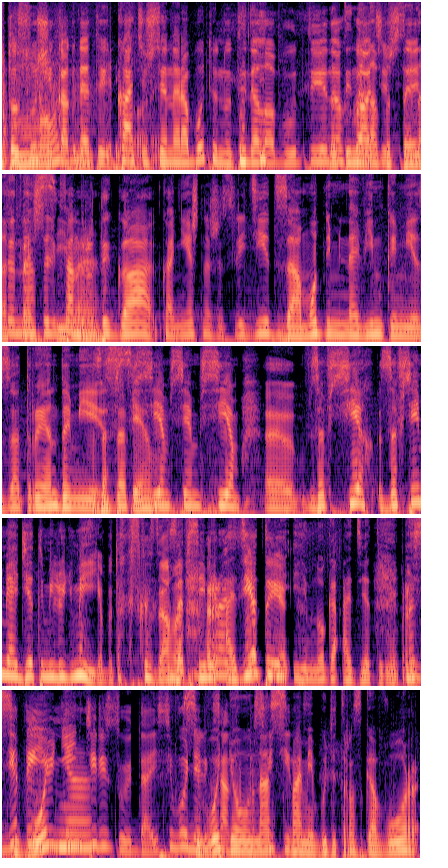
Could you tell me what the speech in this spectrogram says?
Тот случай, Модные когда ты переговоры. катишься на работу, но ты на лабутынах Но ты на катишься. лабутынах Это наш. Александр Дыга, конечно же, следит за модными новинками, за трендами, За всем. всем, всем, э, за всех, за всеми одетыми людьми, я бы так сказала. За всеми одетыми и немного одетыми. Раздетые ее не интересует, да. И сегодня, Сегодня у нас с вами будет разговор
